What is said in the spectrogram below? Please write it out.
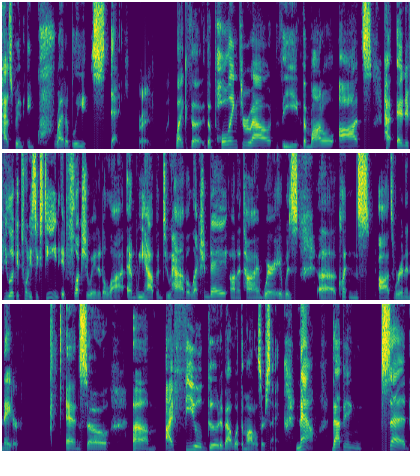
has been incredibly steady right. like the the polling throughout the the model odds ha- and if you look at 2016 it fluctuated a lot and we happened to have election day on a time where it was uh, clinton's odds were in a nadir and so um, i feel good about what the models are saying now that being said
